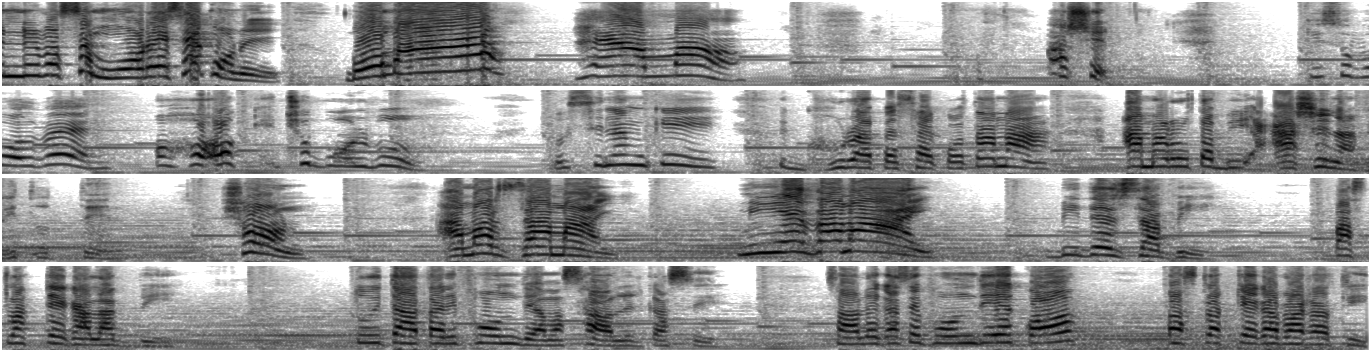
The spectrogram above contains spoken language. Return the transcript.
ফকিন্নির বাচ্চা মরেছে কোনে? বৌমা? হ্যাঁ আম্মা। আসেন। কিছু বলবেন? ওহ কিছু বলব। বলছিলাম কি ঘোরা পেশা কথা না আমারও তা আসে না ভিতরতে শোন আমার জামাই মিয়া জামাই বিদেশ যাবি। পাঁচ লাখ টাকা লাগবে। তুই তাড়াতাড়ি ফোন দে আমার সাওলের কাছে। সাওলের কাছে ফোন দিয়ে ক পাঁচ লাখ টাকা পাঠাতে।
